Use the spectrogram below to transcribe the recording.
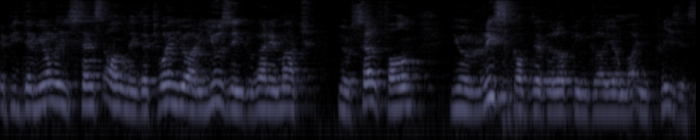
Epidemiology says only that when you are using very much your cell phone, your risk of developing glioma increases.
